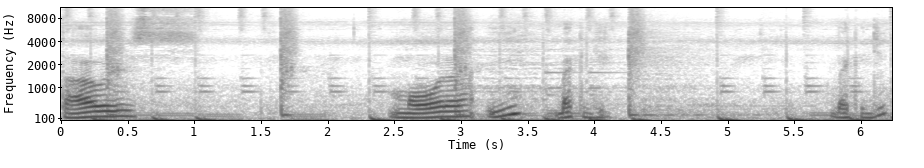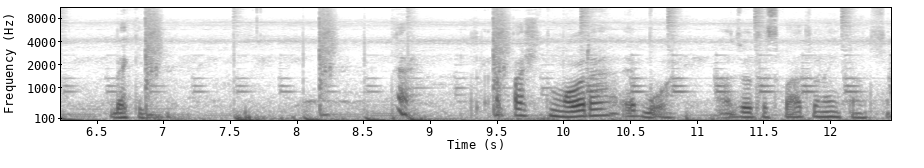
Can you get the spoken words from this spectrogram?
Towers, Mora e Beck D. Beck D? Beck D parte do Mora é boa. As outras quatro nem tanto, sim.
